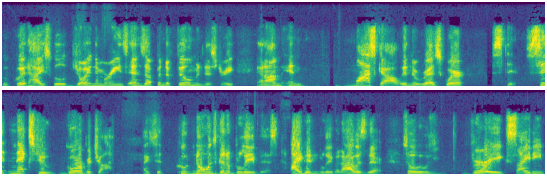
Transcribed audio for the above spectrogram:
who quit high school, joined the Marines, ends up in the film industry, and I'm in Moscow in the Red Square, st- sitting next to Gorbachev. I said, "Who? No one's going to believe this." I didn't believe it. I was there, so it was very exciting,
